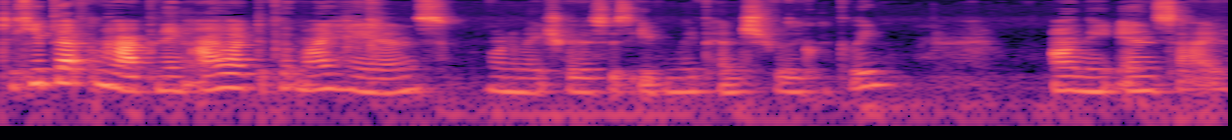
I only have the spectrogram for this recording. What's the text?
To keep that from happening, I like to put my hands, I want to make sure this is evenly pinched really quickly, on the inside.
